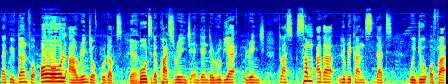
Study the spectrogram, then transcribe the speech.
like we've done for all our range of products, Yeah. both the Quartz range and then the Rubia range, plus some other lubricants that we do offer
